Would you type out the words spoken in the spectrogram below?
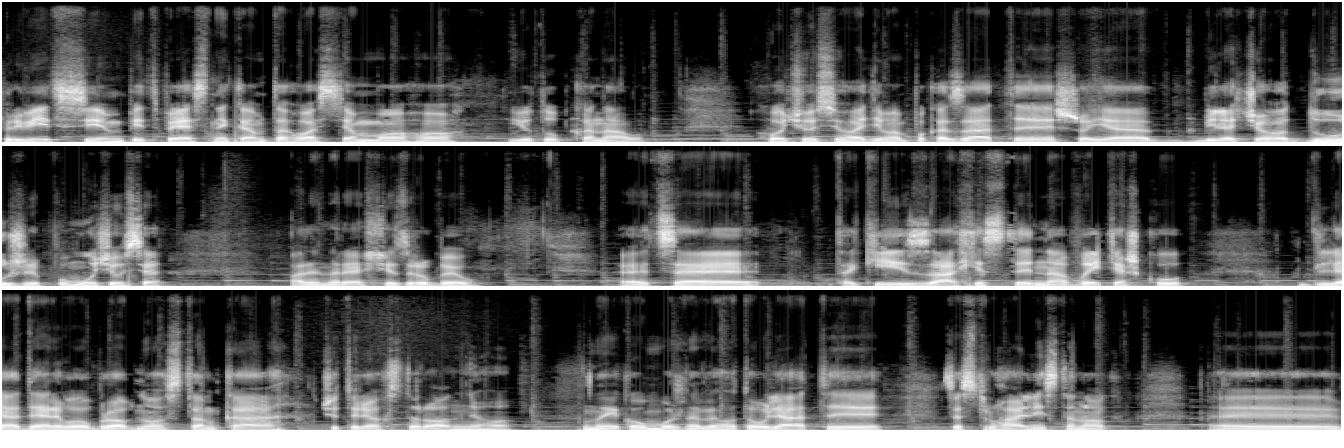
Привіт всім підписникам та гостям мого YouTube каналу. Хочу сьогодні вам показати, що я біля чого дуже помучився, але нарешті зробив. Е, Це такі захисти на витяжку для деревообробного станка чотирьохстороннього, на якому можна виготовляти це стругальний станок, е,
